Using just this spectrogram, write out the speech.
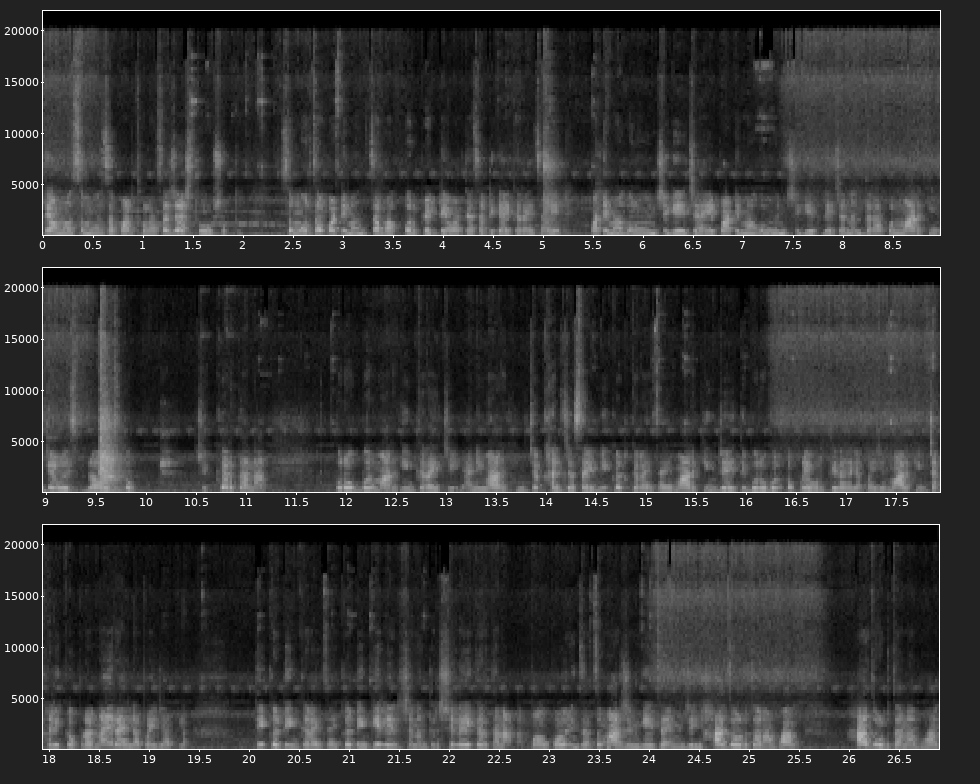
त्यामुळं समोरचा पार थोडासा जास्त होऊ शकतो. समोरचा पाठीमागचा भाग परफेक्ट ठेवा त्यासाठी काय करायचं आहे? पाठीमागून उंची घ्यायची आहे. पाठीमागून उंची घेतल्याच्या नंतर आपण मार्किंगच्या वेळेस ब्लाऊज कप चेक करताना बरोबर मार्किंग करायची आणि मार्किंगच्या खालच्या साईडनी कट करायचं आहे. मार्किंग जी आहे ती बरोबर कपड्यावरती राहायला पाहिजे. मार्किंगच्या खाली कपडा नाही राहिला पाहिजे आपला. ते कटिंग करायचं आहे. कटिंग केल्याच्यानंतर शिलाई करताना पाव पाव इंचाचं मार्जिन घ्यायचं आहे. म्हणजे हा जोडताना भाग हा जोडताना भाग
